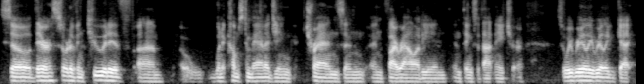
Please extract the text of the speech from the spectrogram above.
So they're sort of intuitive um, when it comes to managing trends and, and virality and, and things of that nature. So we really, really get,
